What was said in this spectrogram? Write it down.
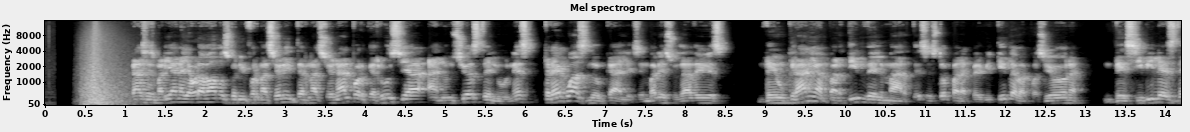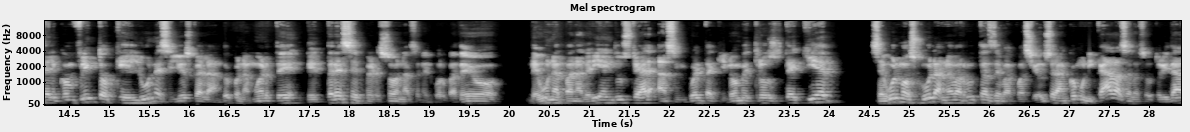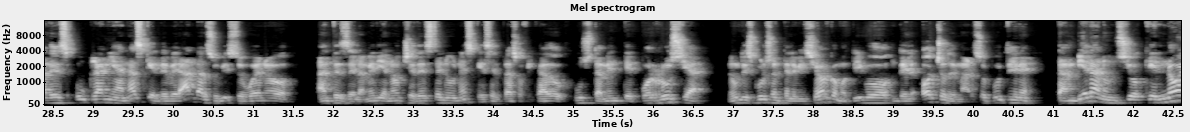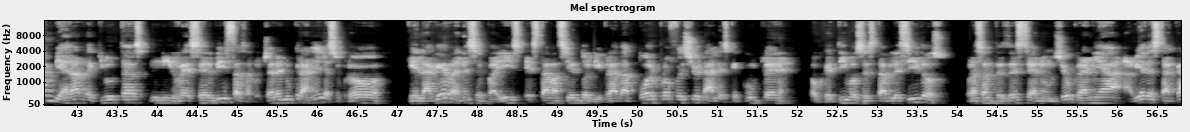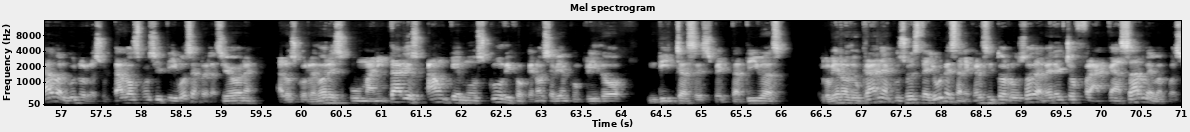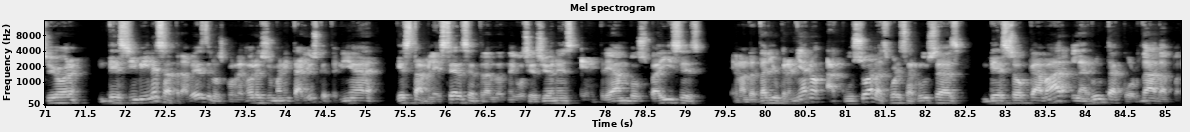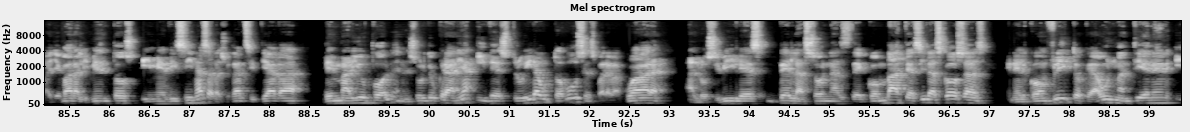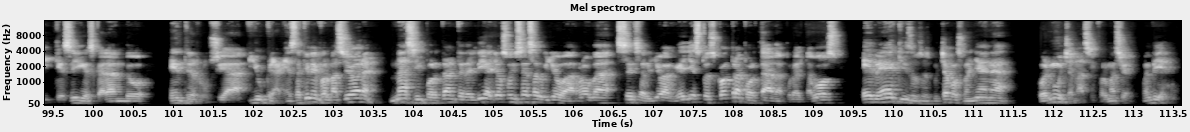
Gracias Mariana y ahora vamos con información internacional porque Rusia anunció este lunes treguas locales en varias ciudades de Ucrania a partir del martes, esto para permitir la evacuación de civiles del conflicto que el lunes siguió escalando con la muerte de 13 personas en el bombardeo de una panadería industrial a 50 kilómetros de Kiev. Según Moscú, las nuevas rutas de evacuación serán comunicadas a las autoridades ucranianas que deberán dar su visto bueno antes de la medianoche de este lunes, que es el plazo fijado justamente por Rusia. En un discurso en televisión con motivo del 8 de marzo, Putin también anunció que no enviará reclutas ni reservistas a luchar en Ucrania y aseguró que la guerra en ese país estaba siendo librada por profesionales que cumplen objetivos establecidos. Horas antes de este anuncio, Ucrania había destacado algunos resultados positivos en relación a los corredores humanitarios, aunque Moscú dijo que no se habían cumplido dichas expectativas. El gobierno de Ucrania acusó este lunes al ejército ruso de haber hecho fracasar la evacuación de civiles a través de los corredores humanitarios que tenían que establecerse tras las negociaciones entre ambos países. El mandatario ucraniano acusó a las fuerzas rusas de socavar la ruta acordada para llevar alimentos y medicinas a la ciudad sitiada de Mariupol, en el sur de Ucrania, y destruir autobuses para evacuar a los civiles de las zonas de combate. Así las cosas en el conflicto que aún mantienen y que sigue escalando entre Rusia y Ucrania. Hasta aquí la información más importante del día. Yo soy César Ulloa, arroba César Ulloa Gay. Esto es Contraportada por Altavoz MX. Nos escuchamos mañana con mucha más información. Buen día.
